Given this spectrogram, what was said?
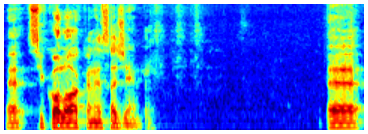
é, se coloca nessa agenda. É,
